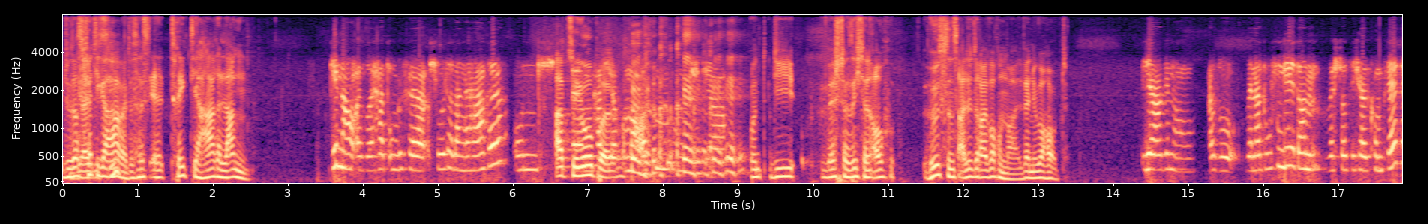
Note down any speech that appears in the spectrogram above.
Du sagst Wie fettige? Haare, das heißt, er trägt die Haare lang. Genau, also er hat ungefähr schulterlange Haare und ähm, Aziope. hat die immer offen und ja. Und die wäscht er sich dann auch höchstens alle drei Wochen mal, wenn überhaupt. ja, genau. Also wenn er duschen geht, dann wäscht er sich halt komplett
